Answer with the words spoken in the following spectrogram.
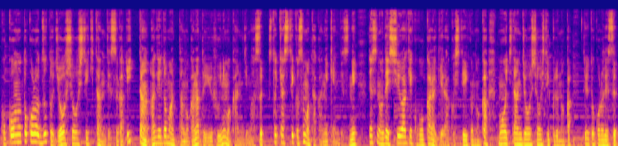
ここのところずっと上昇してきたんですが、一旦上げ止まったのかなという風にも感じます。ストキャスティクスも高値圏ですね。ですので、週明けここから下落していくのか、もう一段上昇してくるのかというところです。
